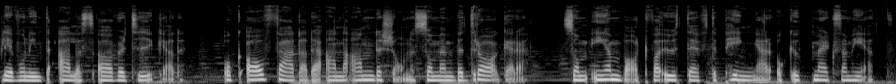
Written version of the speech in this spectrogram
blev hon inte alls övertygad och avfärdade Anna Andersson som en bedragare som enbart var ute efter pengar och uppmärksamhet.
